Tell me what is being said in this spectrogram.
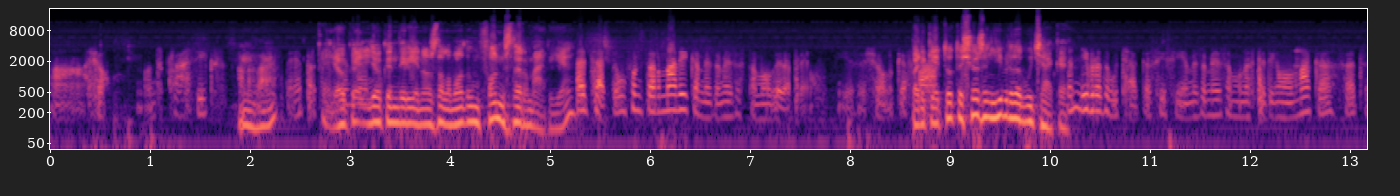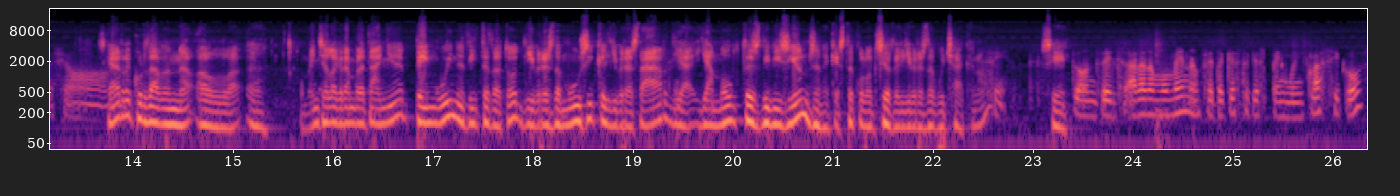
uh, això, doncs clàssics a l'abast, eh? Perquè allò, que, allò que en dirien els de la moda, un fons d'armari, eh? Exacte, un fons d'armari que a més a més està molt bé de preu. I és això el que fa... Perquè tot això és en llibre de butxaca. En llibre de butxaca, sí, sí. A més a més amb una estètica molt maca, saps? Això... És que ara recordaven el, eh, almenys a la Gran Bretanya, Penguin edita de tot, llibres de música, llibres d'art, hi, ha, hi ha moltes divisions en aquesta col·lecció de llibres de butxaca, no? Sí. sí. Doncs ells ara de moment han fet aquesta que és Penguin Clàssicos,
